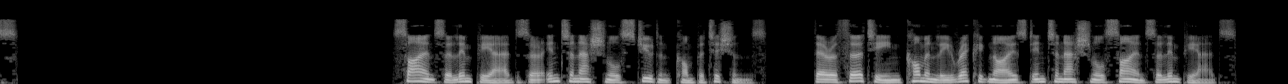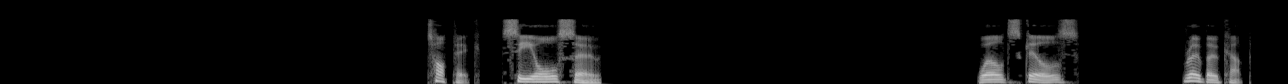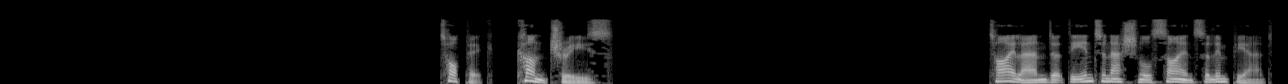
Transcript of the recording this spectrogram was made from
Science Olympiads are international student competitions. There are 13 commonly recognized international science Olympiads. Topic: See also World Skills RoboCup Topic: Countries. Thailand at the International Science Olympiad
